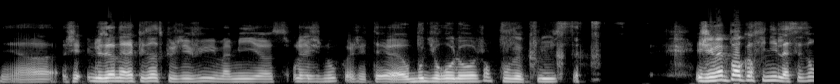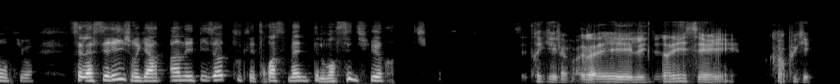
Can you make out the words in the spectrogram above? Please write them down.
Et, euh, j'ai- le dernier épisode que j'ai vu, il m'a mis euh, sur les genoux, quoi. J'étais euh, au bout du rouleau, j'en pouvais plus. Et j'ai même pas encore fini la saison, tu vois. C'est la série, je regarde un épisode toutes les trois semaines tellement c'est dur. C'est tricky là. Et les deux derniers, c'est encore plus gay.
